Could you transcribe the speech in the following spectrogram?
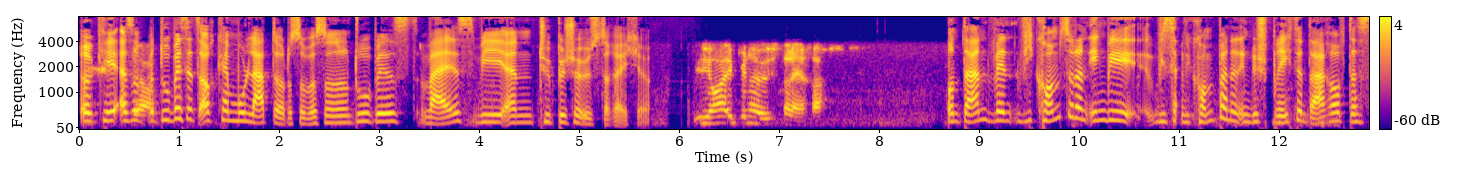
Okay, also Ja. du bist jetzt auch kein Mulatte oder sowas, sondern du bist weiß wie ein typischer Österreicher. Ja, ich bin ein Österreicher. Und dann, wenn, wie kommst du dann irgendwie, wie, wie kommt man dann im Gespräch denn darauf, dass,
